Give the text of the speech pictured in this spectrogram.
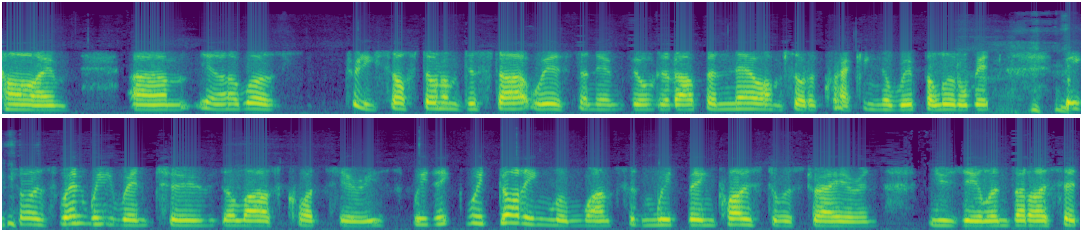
time, um, you know, I was pretty soft on them to start with and then build it up and now I'm sort of cracking the whip a little bit because when we went to the last quad series, we'd, we'd got England once and we'd been close to Australia and New Zealand, but I said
